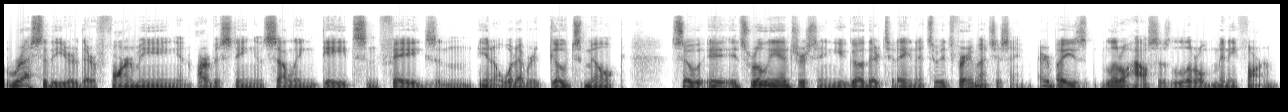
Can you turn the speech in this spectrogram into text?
Rest of the year they're farming and harvesting and selling dates and figs and you know whatever goat's milk. So it, it's really interesting. You go there today and it's it's very much the same. Everybody's little house is a little mini farm.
